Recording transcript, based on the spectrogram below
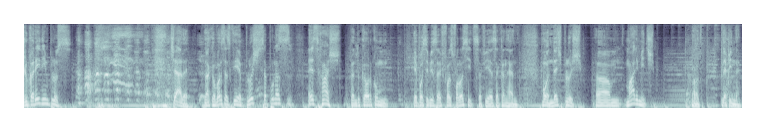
Jucării din plus. Ce are? Dacă vor să scrie plus, să pună SH, pentru că oricum e posibil să fi fost folosit, să fie second hand. Bun, deci plus. Um, mari, mici. Mă rog, depinde.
